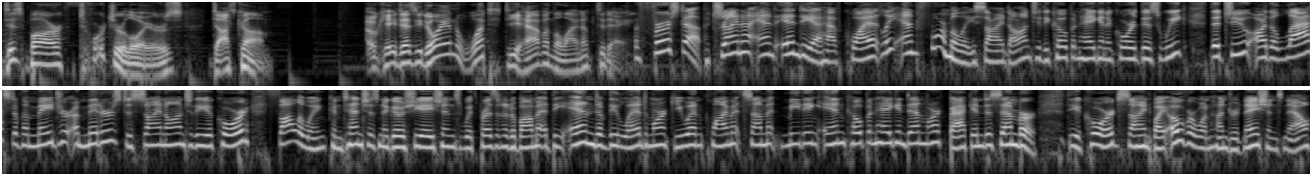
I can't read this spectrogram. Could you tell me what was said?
disbartorturelawyers.com. Okay, Desi Doyen, what do you have on the lineup today? First up, China and India have quietly and formally signed on to the Copenhagen Accord this week. The two are the last of the major emitters to sign on to the accord following contentious negotiations with President Obama at the end of the landmark UN Climate Summit meeting in Copenhagen, Denmark back in December. The accord, signed by over 100 nations now,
